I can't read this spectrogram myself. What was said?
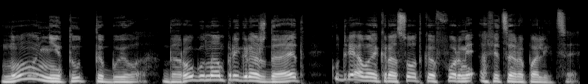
Ну, не тут-то было. Дорогу нам преграждает кудрявая красотка в форме офицера полиции.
